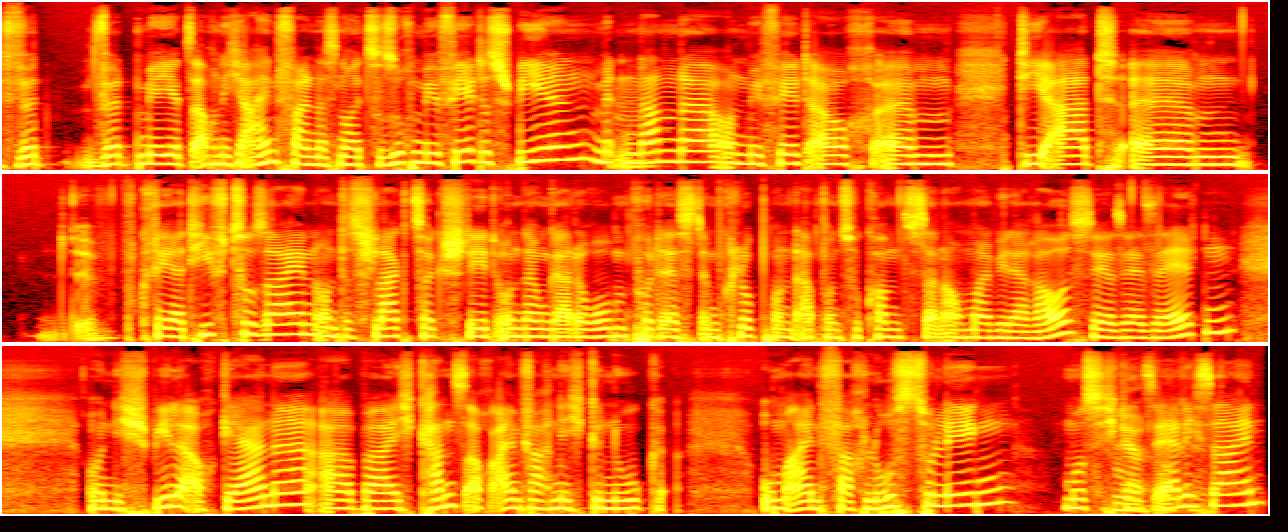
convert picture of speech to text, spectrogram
Es wird, wird mir jetzt auch nicht einfallen, das neu zu suchen. Mir fehlt das Spielen miteinander mhm. und mir fehlt auch ähm, die Art, ähm, kreativ zu sein und das Schlagzeug steht unterm Garderobenpodest im Club und ab und zu kommt es dann auch mal wieder raus, sehr, sehr selten. Und ich spiele auch gerne, aber ich kann es auch einfach nicht genug, um einfach loszulegen muss ich ganz ja, okay. ehrlich sein.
